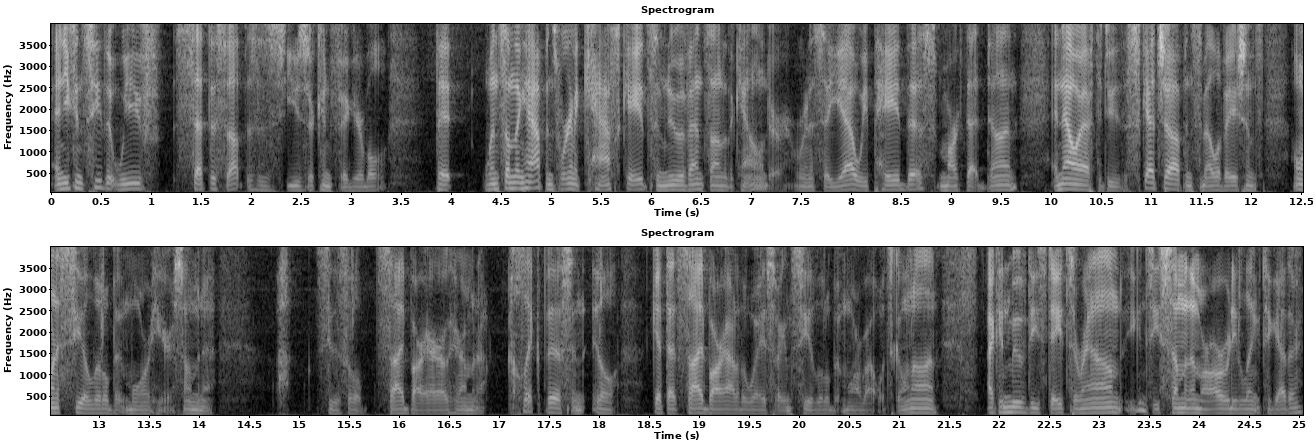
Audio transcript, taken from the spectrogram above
And you can see that we've set this up. This is user configurable. That when something happens, we're going to cascade some new events onto the calendar. We're going to say, yeah, we paid this, mark that done. And now I have to do the SketchUp and some elevations. I want to see a little bit more here. So I'm going to see this little sidebar arrow here. I'm going to click this and it'll get that sidebar out of the way so I can see a little bit more about what's going on. I can move these dates around. You can see some of them are already linked together.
